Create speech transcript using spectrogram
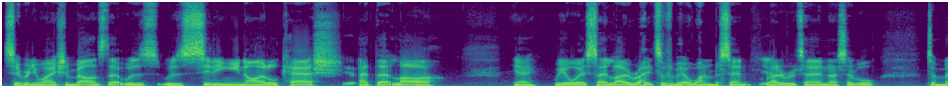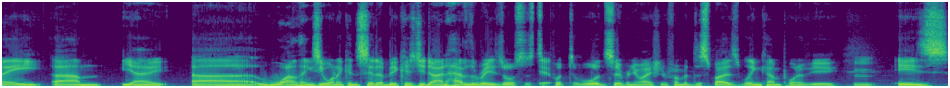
superannuation balance that was was sitting in idle cash Yep. at that lower. You know, we always say low rates of about one percent Yep. rate of return. I said, well, to me, um, you know. Uh, one of the things you want to consider because you don't have the resources to Yep. put towards superannuation from a disposable income point of view Hmm. is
